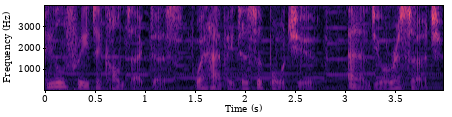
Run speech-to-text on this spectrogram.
Feel free to contact us. We're happy to support you and your research.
